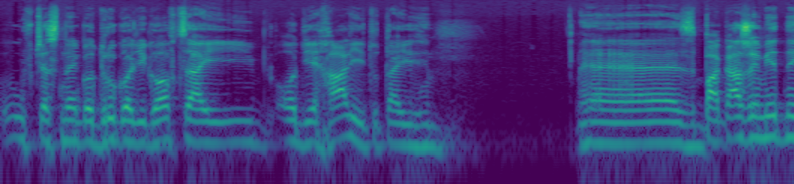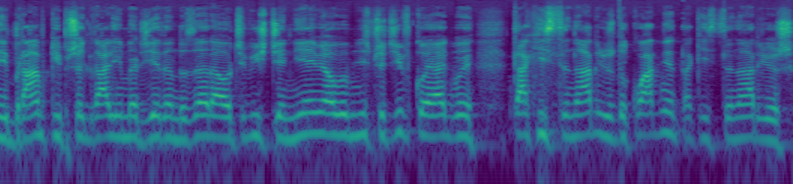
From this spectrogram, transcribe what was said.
ówczesnego drugoligowca i odjechali tutaj z bagażem jednej bramki przegrali mecz 1 do 0. Oczywiście nie miałbym nic przeciwko, jakby taki scenariusz, dokładnie taki scenariusz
